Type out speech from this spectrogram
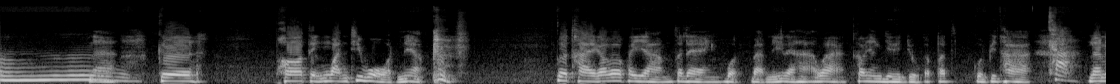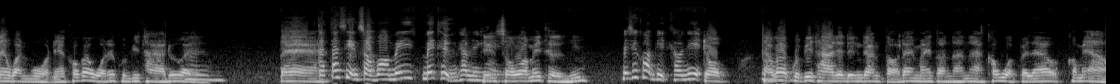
อืมนะคือพอถึงวันที่โหวตเนี่ย เพื่อไทยเขาก็พยายามแสดงบทแบบนี้เลยฮะว่าเขายังยืนอยู่กับพรรคคุณพิธาค่ะแล้วในวันโหวตเนี่ยเขาก็โหวตให้คุณพิธาด้วยอืมแต่แต่ถ้าเสียงสวไม่ไม่ถึงทำยังไงเสียงสวไม่ถึง ไม่ใช่ความผิดเขานี่จบแต่ว่าคุณพิธาจะดึงดันต่อได้ไหมตอนนั้นน่ะเขาโหวตไปแล้วก็ไม่เอา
